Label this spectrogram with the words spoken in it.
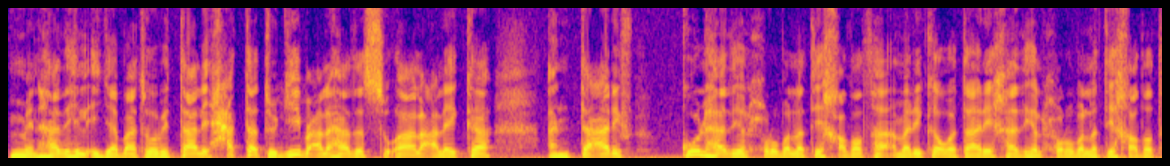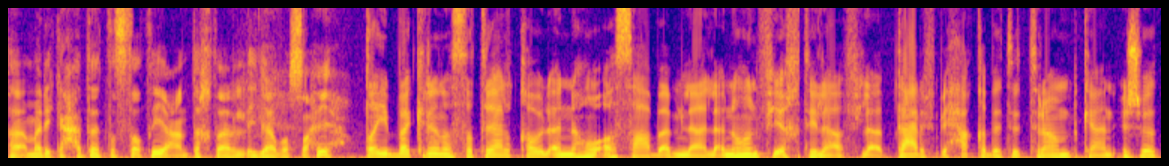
من هذه الإجابات وبالتالي حتى تجيب على هذا السؤال عليك أن تعرف كل هذه الحروب التي خاضتها أمريكا وتاريخ هذه الحروب التي خاضتها أمريكا حتى تستطيع أن تختار الإجابة الصحيحة. طيب بكري نستطيع القول أنه أصعب أم لا؟ لأنه هون في اختلاف، لا بتعرف بحقبه ترامب كان إجت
